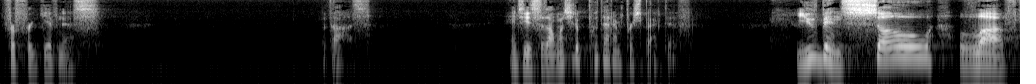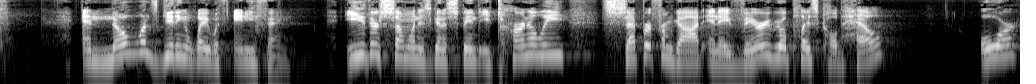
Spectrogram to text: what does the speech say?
for forgiveness with us. And Jesus says, I want you to put that in perspective. You've been so loved, and no one's getting away with anything. Either someone is going to spend eternally separate from God in a very real place called hell, or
